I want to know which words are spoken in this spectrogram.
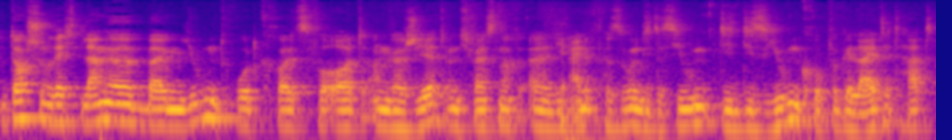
doch schon recht lange beim Jugendrotkreuz vor Ort engagiert und ich weiß noch, äh, die eine Person, die, das Jugend, die diese Jugendgruppe geleitet hat,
